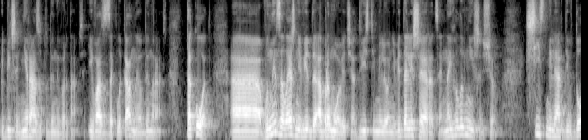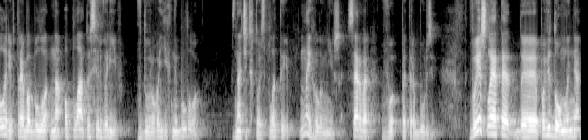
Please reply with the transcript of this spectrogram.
і більше ні разу туди не вертався. І вас закликав не один раз. Так от, е, вони залежні від Абрамовича 200 мільйонів, від Алішера. Це найголовніше, що 6 мільярдів доларів треба було на оплату серверів. В Дурова їх не було. Значить, хтось платив. Найголовніше сервер в Петербурзі. Ви шлете е, повідомлення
